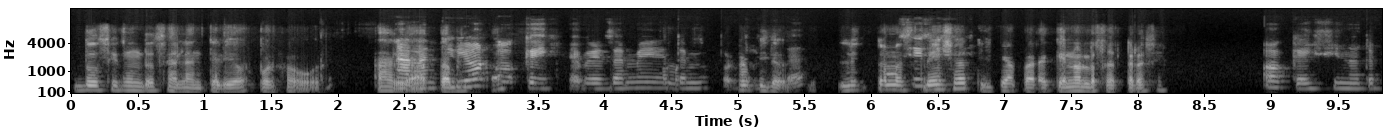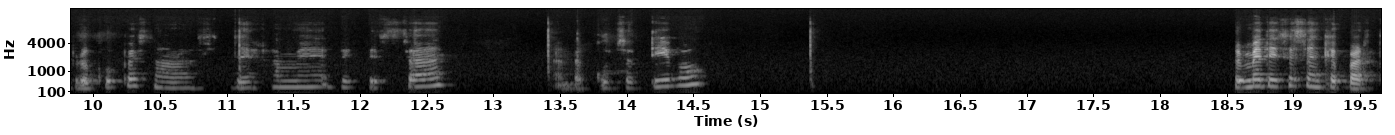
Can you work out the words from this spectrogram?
dos segundos al anterior, por favor. A Al la anterior, ok. A ver, dame, dame Rápido. oportunidad. Le tomo Sí, sí, screenshot y ya para que no los atrase. Ok, si no te preocupes, nada más déjame regresar al acusativo. ¿Tú me dices en qué parte?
